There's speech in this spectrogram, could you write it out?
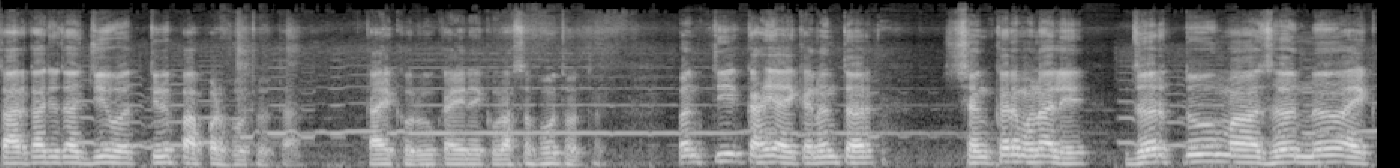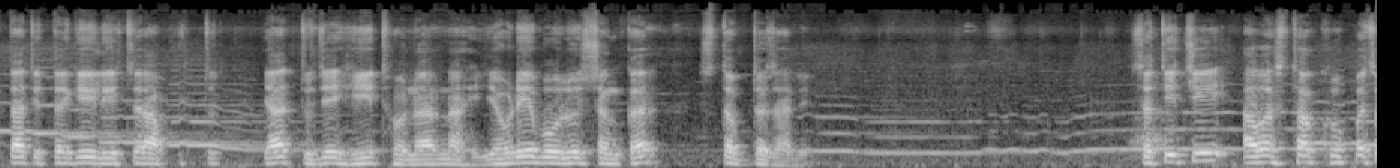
सारखा तिचा जीव तिळपापड होत होता. काय करू काय नाही करू असं होत होतं. पण ती काही ऐकल्यानंतर शंकर म्हणाले जर तू माझं न ऐकता तिथं गेली तर आप यात तुझे हित होणार नाही. एवढे बोलून शंकर स्तब्ध झाले. सतीची अवस्था खूपच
